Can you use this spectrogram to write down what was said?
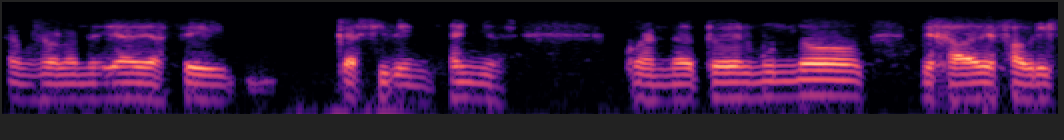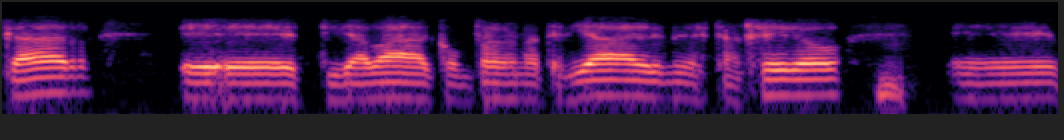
estamos hablando ya de hace casi 20 años, cuando todo el mundo dejaba de fabricar, eh, tiraba a comprar material en el extranjero, eh,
